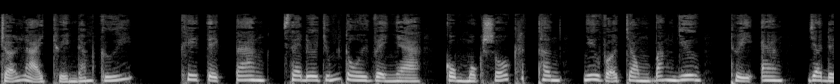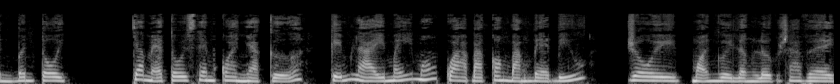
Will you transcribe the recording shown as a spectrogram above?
Trở lại chuyện đám cưới. Khi tiệc tang, xe đưa chúng tôi về nhà cùng một số khách thân như vợ chồng Băng Dương, Thụy An, gia đình bên tôi. Cha mẹ tôi xem qua nhà cửa, kiểm lại mấy món quà bà con bạn bè biếu, rồi mọi người lần lượt ra về.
